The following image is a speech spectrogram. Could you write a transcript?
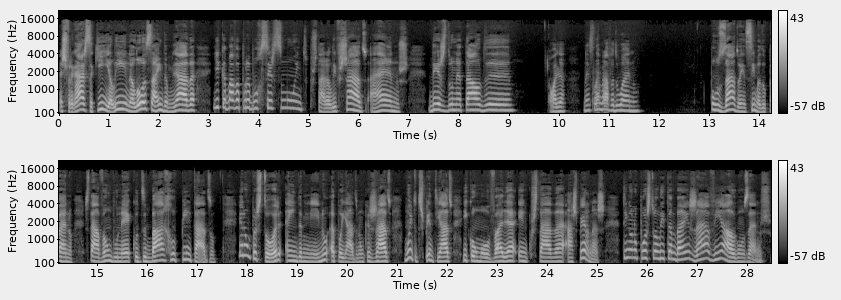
a esfregar-se aqui e ali na louça ainda molhada e acabava por aborrecer-se muito por estar ali fechado há anos, desde o Natal de. Olha, nem se lembrava do ano. Pousado em cima do pano estava um boneco de barro pintado. Era um pastor, ainda menino, apoiado num cajado, muito despenteado e com uma ovelha encostada às pernas. Tinham-no posto ali também já havia alguns anos.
